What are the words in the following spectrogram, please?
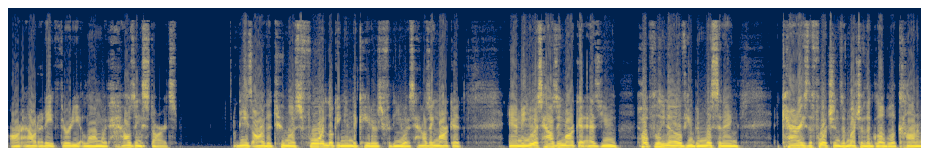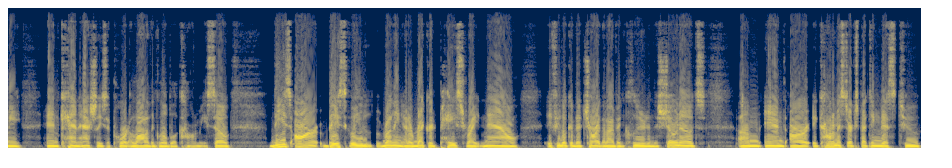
are out at 8:30 along with housing starts. These are the two most forward looking indicators for the U.S. housing market. And the U.S. housing market, as you hopefully know if you've been listening, carries the fortunes of much of the global economy and can actually support a lot of the global economy. So these are basically running at a record pace right now. If you look at the chart that I've included in the show notes, um, and our economists are expecting this to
